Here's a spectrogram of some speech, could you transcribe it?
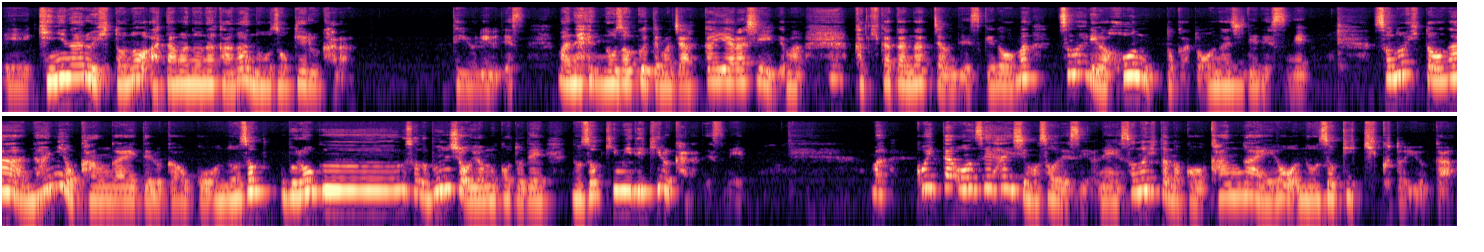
えー、気になる人の頭の中が覗けるからっていう理由です。まあね、覗くってまあ若干やらしい、まあ、書き方になっちゃうんですけど、まあ、つまりは本とかと同じでですね、その人が何を考えてるかをこう覗、ブログ、その文章を読むことで覗き見できるからですね。こういった音声配信もそうですよね。その人のこう考えを覗き聞くというか、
